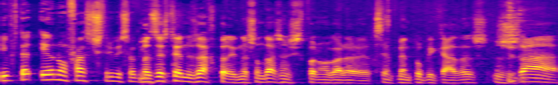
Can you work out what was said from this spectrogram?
E, portanto, eu não faço distribuição de Mas este ano já reparei, nas sondagens que foram agora recentemente publicadas, já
